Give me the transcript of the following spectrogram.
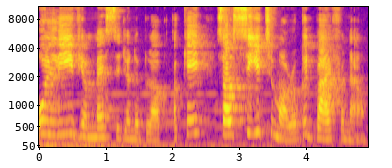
or leave your message on the blog. Okay? So I'll see you tomorrow. Goodbye for now.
